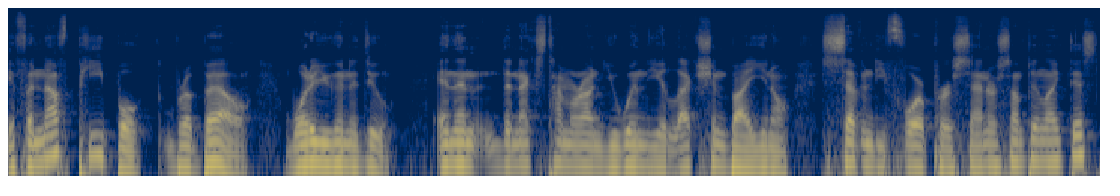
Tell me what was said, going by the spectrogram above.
if enough people rebel, what are you going to do? and then the next time around you win the election by you know 74% or something like this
